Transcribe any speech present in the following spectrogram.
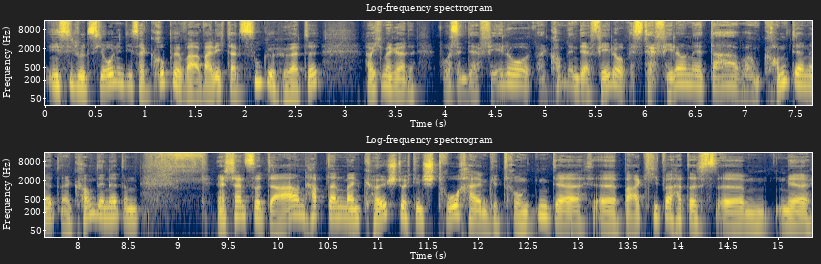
Institution in dieser Gruppe war, weil ich dazugehörte, habe ich immer gedacht, wo ist denn der Felo? Wann kommt denn der Felo? Ist der Felo nicht da? Warum kommt der nicht? Dann kommt der nicht. Und dann stand so da und habe dann mein Kölsch durch den Strohhalm getrunken. Der äh, Barkeeper hat das ähm, mir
